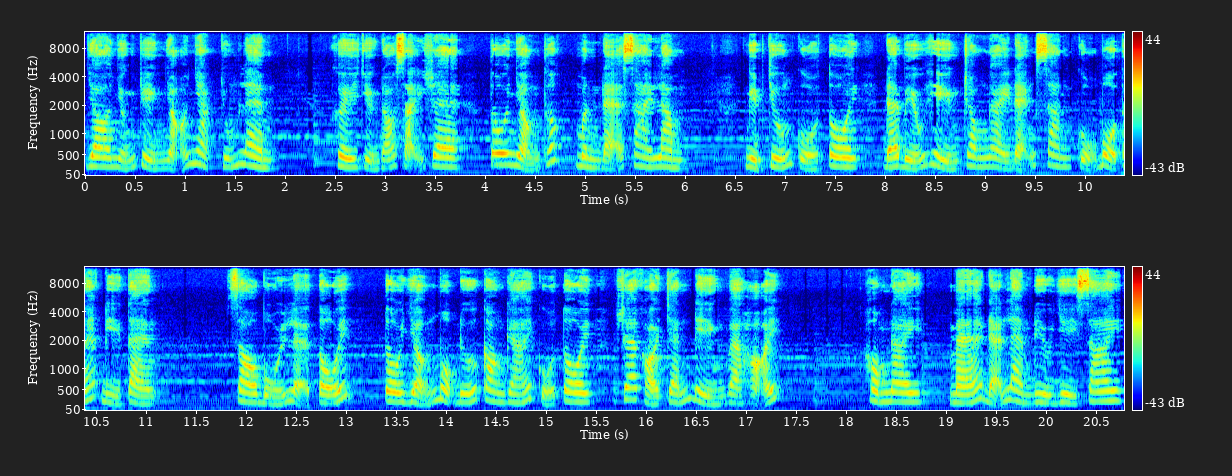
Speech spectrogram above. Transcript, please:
do những chuyện nhỏ nhặt chúng làm. Khi chuyện đó xảy ra, tôi nhận thức mình đã sai lầm. Nghiệp chướng của tôi đã biểu hiện trong ngày đản sanh của Bồ Tát Địa Tạng. Sau buổi lễ tối, tôi dẫn một đứa con gái của tôi ra khỏi chánh điện và hỏi Hôm nay, má đã làm điều gì sai?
